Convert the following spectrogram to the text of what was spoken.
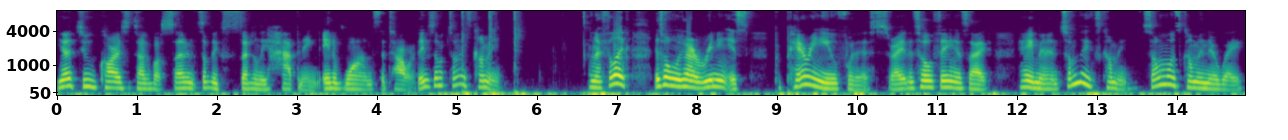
You had two cards to talk about sudden, something suddenly happening. Eight of Wands, the Tower. Things, something's coming. And I feel like this whole entire reading is preparing you for this, right? This whole thing is like, hey man, something's coming. Someone's coming their way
